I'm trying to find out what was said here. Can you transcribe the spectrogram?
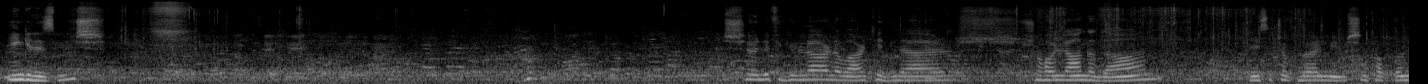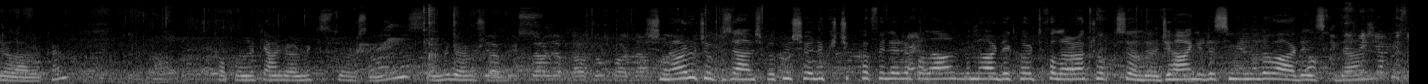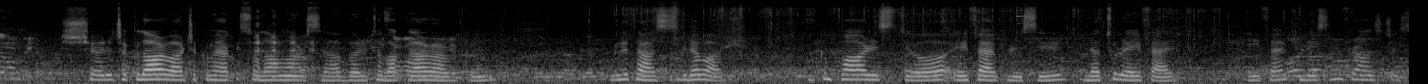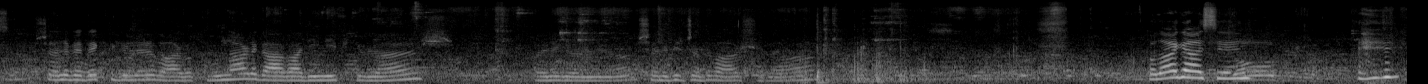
İngilizmiş. Şöyle figürler de var, kediler. Şu Hollanda'dan. Neyse çok bölmeyeyim, şimdi toplanıyorlar bakın. Toplanırken görmek istiyorsanız onu da görmüş oluruz. Şunlar da çok güzelmiş. Bakın şöyle küçük kafelere falan bunlar dekoratif olarak çok güzel oluyor. Cihangir'de Simirna'da vardı eskiden. Şöyle çakılar var, çakım ayaklısı olan varsa. Böyle tabaklar var bakın. Ne telsiz bile var. Bakın Paris diyor, Eiffel Kulesi, La Tour Eiffel. Eiffel Kulesi'nin Fransızcası. Şöyle bebek figürleri var bakın. Bunlar da galiba dini figürler. Öyle görünüyor. Şöyle bir cadı var şurada. Kolay gelsin.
